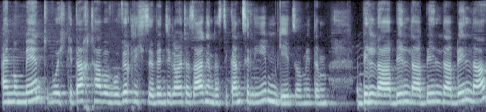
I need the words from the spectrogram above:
ein Moment, wo ich gedacht habe, wo wirklich, wenn die Leute sagen, dass die ganze Leben geht, so mit dem Bilder, Bilder, Bilder, Bilder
